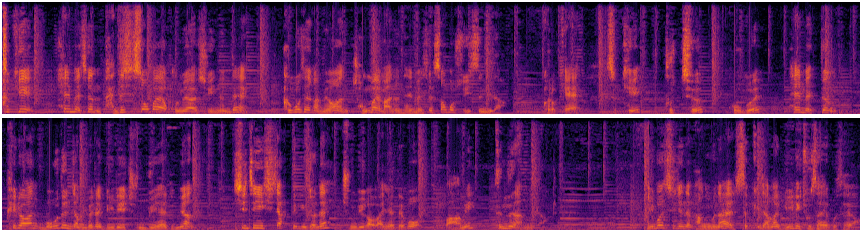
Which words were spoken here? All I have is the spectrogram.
특히 헬멧은 반드시 써봐야 구매할 수 있는데 그곳에 가면 정말 많은 헬멧을 써볼 수 있습니다. 그렇게 스키, 부츠, 고글, 헬멧 등 필요한 모든 장비를 미리 준비해 두면 시즌이 시작되기 전에 준비가 완료되고 마음이 든든합니다. 이번 시즌에 방문할 스키장을 미리 조사해 보세요.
